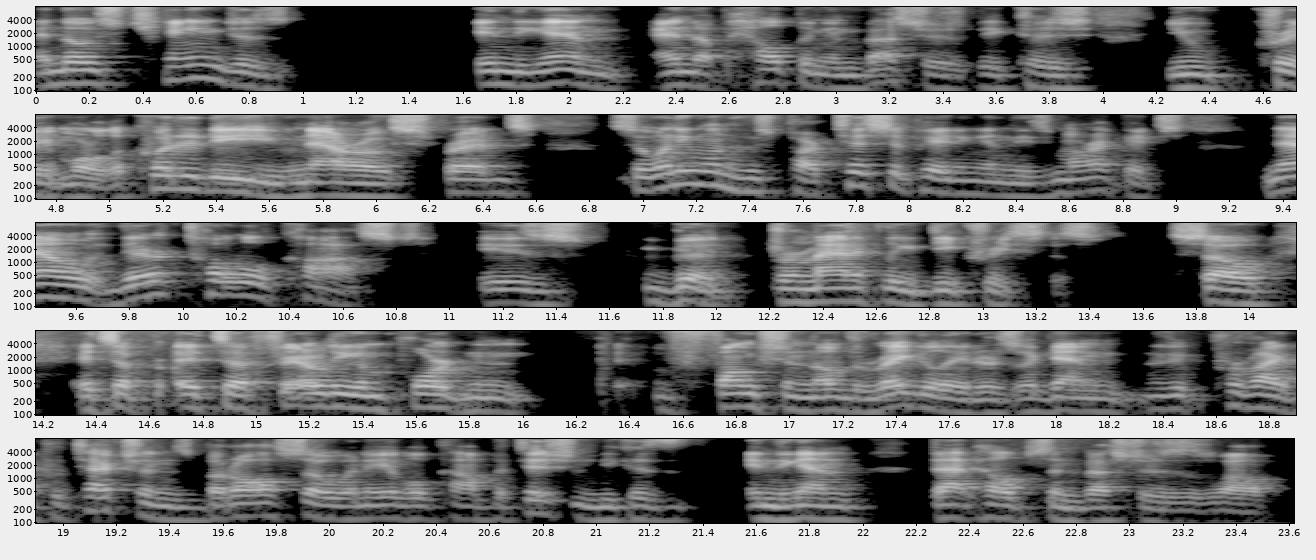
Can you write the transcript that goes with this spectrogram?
And those changes in the end end up helping investors because you create more liquidity, you narrow spreads. So anyone who's participating in these markets, now their total cost is good, dramatically decreases. So it's a it's a fairly important function of the regulators again provide protections but also enable competition because in the end that helps investors as well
